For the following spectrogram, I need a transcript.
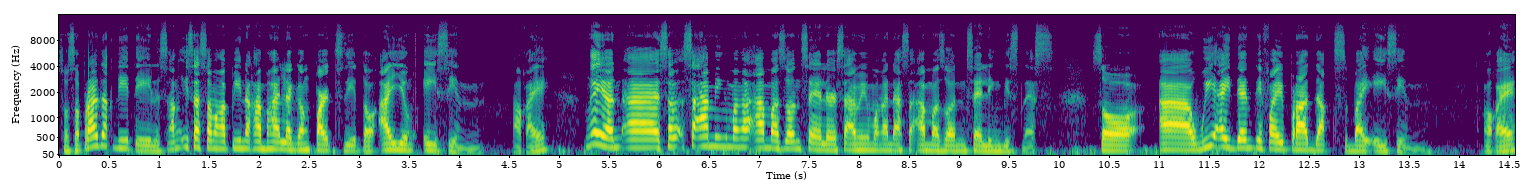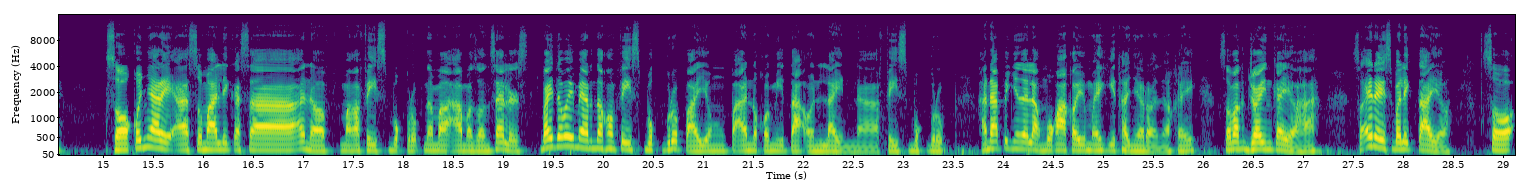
So, sa product details, ang isa sa mga pinakamahalagang parts dito ay yung ASIN. Okay? Ngayon, ah, sa, sa aming mga Amazon seller, sa aming mga nasa Amazon selling business, so, ah, we identify products by ASIN. Okay? So, kunyari, ah, sumali ka sa ano, mga Facebook group ng mga Amazon sellers. By the way, meron akong Facebook group ah, yung paano kumita online na Facebook group. Hanapin nyo na lang, mukha ko yung makikita nyo ron, okay? So, mag-join kayo, ha? So, anyways, balik tayo. So,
